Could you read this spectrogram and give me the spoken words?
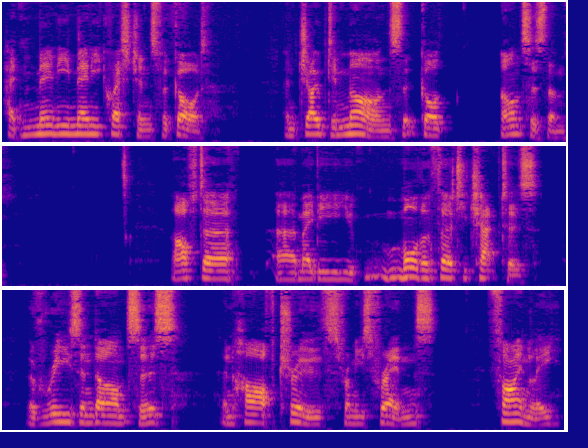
had many, many questions for God, and Job demands that God answers them. After uh, maybe more than 30 chapters of reasoned answers and half truths from his friends. Finally,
